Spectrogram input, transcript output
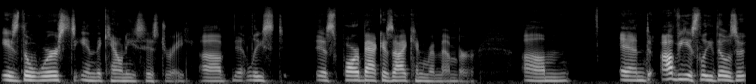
is the worst in the county's history, uh, at least as far back as I can remember. Um, and obviously, those are,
